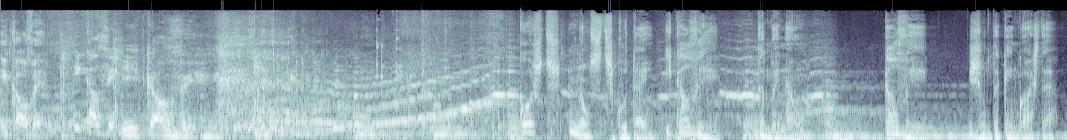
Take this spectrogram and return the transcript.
E calvé. E calvé. E calvé. Gostos não se discutem. E Calvê também não. Calvê junta quem gosta.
